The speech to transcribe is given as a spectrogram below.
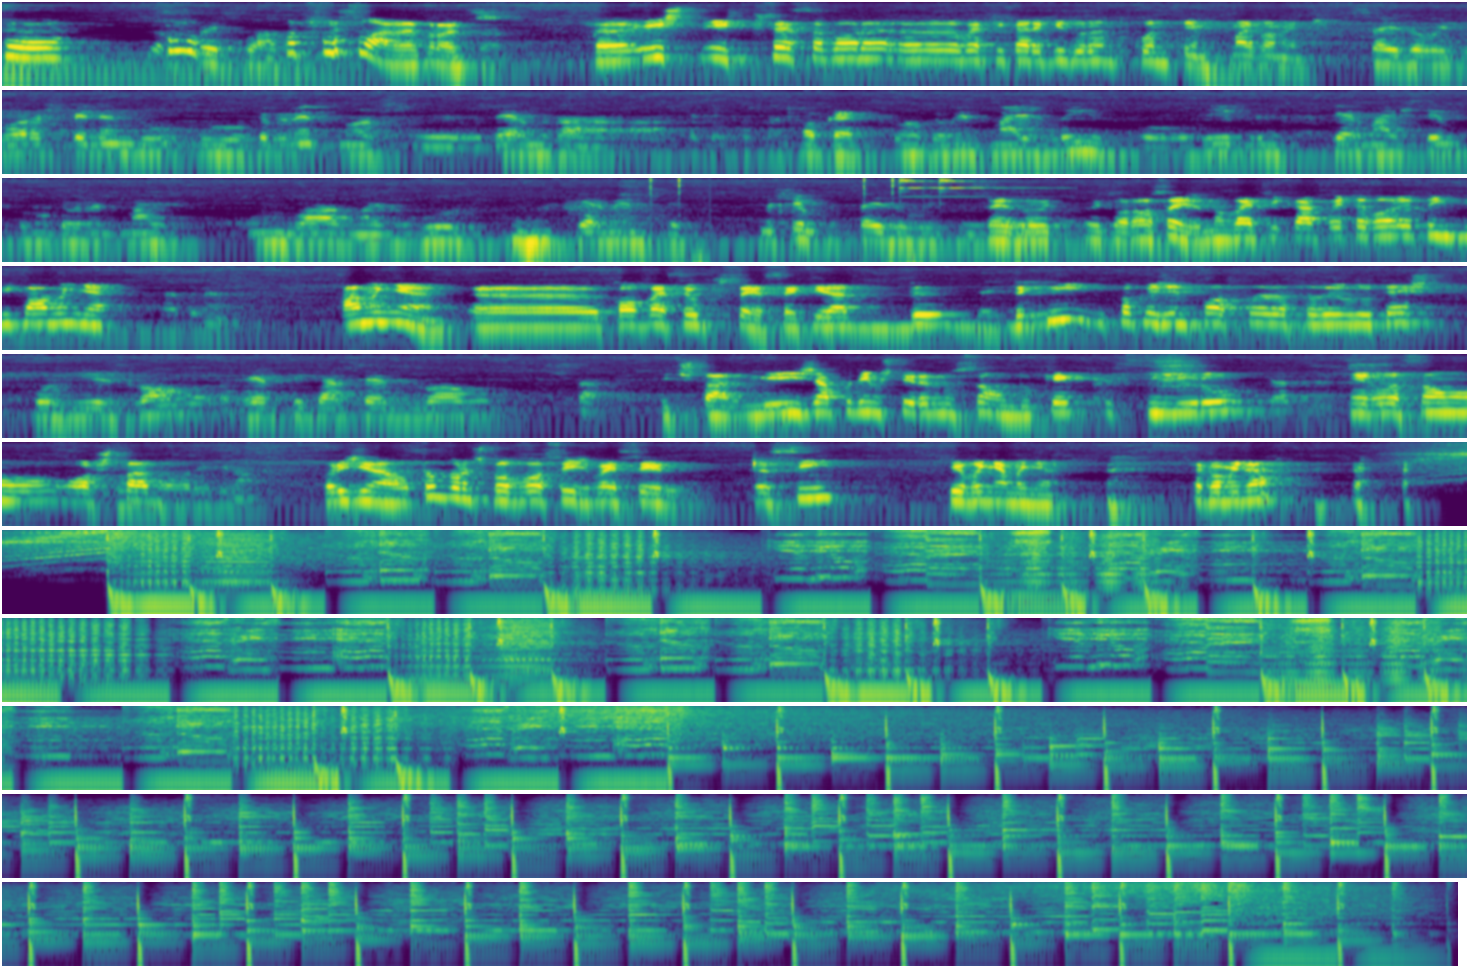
uh, aperfeiçoada. Pronto. Uh, este, este processo agora uh, vai ficar aqui durante quanto tempo, mais ou menos? 6 a 8 horas, dependendo do, do acabamento que nós uh, dermos à, à Ok. Se um acabamento mais liso ou livre, requer mais tempo, se um acabamento mais ondulado, mais rugoso, uhum. requer menos tempo mas sempre 6 a 8 6 a 8, 8 horas, ou seja, não vai ficar feito agora, eu tenho que ficar amanhã. Exatamente. Amanhã, uh, qual vai ser o processo? É tirar de, daqui, daqui para que a gente possa fazer o teste? Pôr guias de válvula, retificar sedes de válvula. E testar. E aí já podemos ter a noção do que é que se melhorou Exatamente. em relação ao, ao estado original. original. Então pronto, para vocês vai ser assim, eu venho amanhã. Está combinado?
